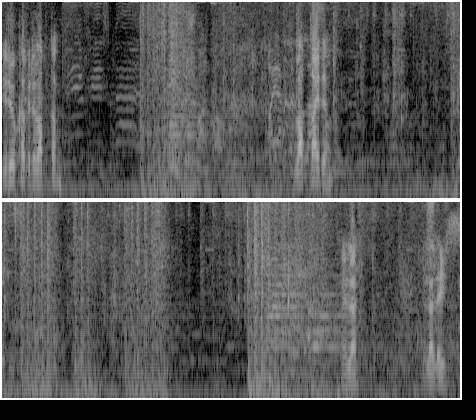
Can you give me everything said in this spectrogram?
Biri Huka, biri lampta. Bir düşman kaldı. Ayakta Laptaydı. kalan son oyuncu. Ne görecekler? Helal. Helal ace.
